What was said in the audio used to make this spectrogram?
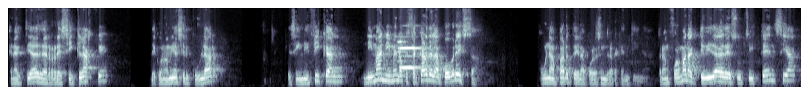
en actividades de reciclaje, de economía circular, que significan ni más ni menos que sacar de la pobreza a una parte de la población de la Argentina. Transformar actividades de subsistencia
